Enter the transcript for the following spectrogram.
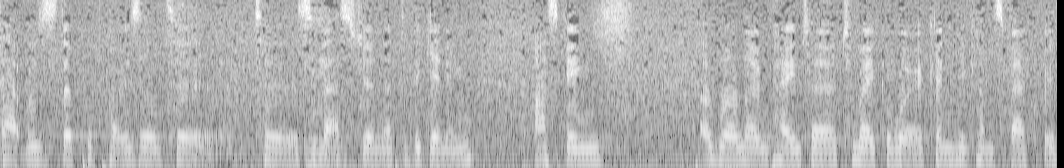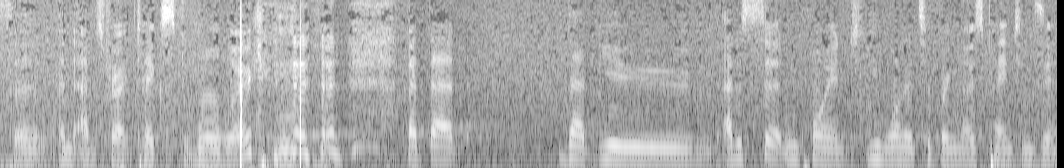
that was the proposal to, to Sebastian at the beginning, asking a well known painter to make a work, and he comes back with a, an abstract text wall work. but that, that you, at a certain point, you wanted to bring those paintings in,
